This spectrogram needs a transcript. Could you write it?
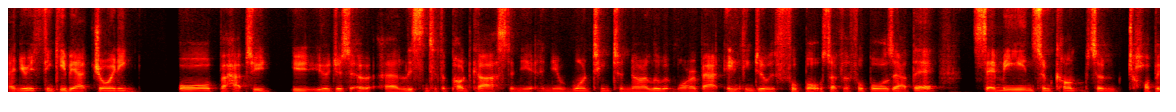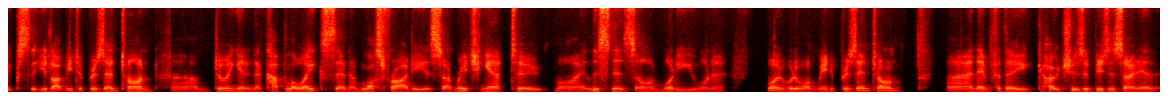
and you're thinking about joining, or perhaps you you you just uh, uh, listen to the podcast and you and you're wanting to know a little bit more about anything to do with football. So for the footballers out there, send me in some comp, some topics that you'd like me to present on. Um, doing it in a couple of weeks, and I'm lost for ideas. So I'm reaching out to my listeners on what do you want to what, what do you want me to present on, uh, and then for the coaches and business owners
